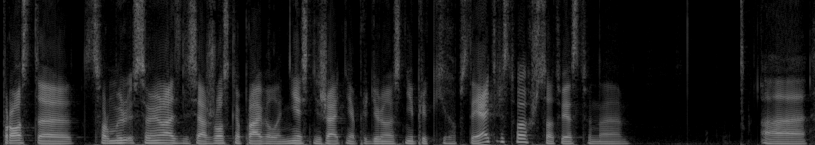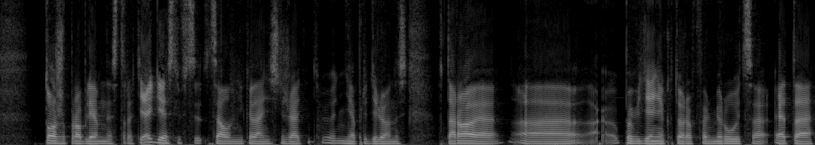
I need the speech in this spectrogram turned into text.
просто сформировать для себя жесткое правило не снижать неопределенность ни при каких обстоятельствах, что, соответственно, а, тоже проблемная стратегия, если в целом никогда не снижать неопределенность. Второе а, поведение, которое формируется, это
